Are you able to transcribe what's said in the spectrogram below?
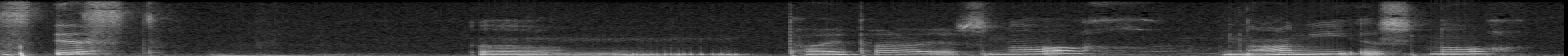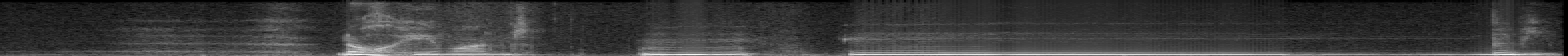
Das ist ähm, Piper ist noch. Nani ist noch. Noch jemand. Mm, mm, Bibi,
